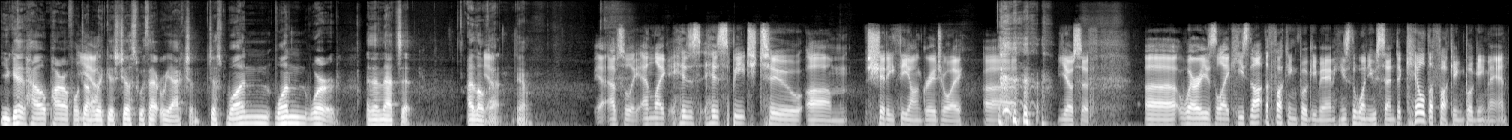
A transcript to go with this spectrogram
you get how powerful john Yeah. wick is just with that reaction just one one word and then that's it i love Yeah. that yeah Yeah, absolutely. And like his his speech to um, shitty Theon Greyjoy, uh, Iosef, uh, where he's like, he's not the fucking boogeyman. He's the one you send to kill the fucking boogeyman.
